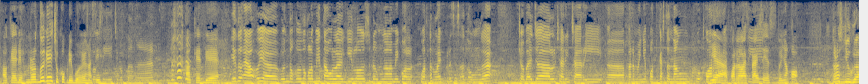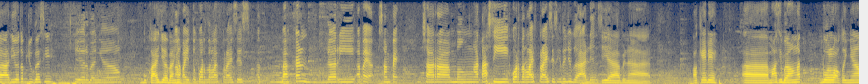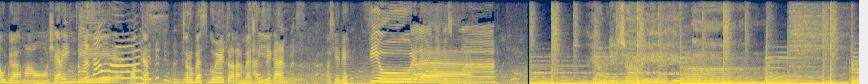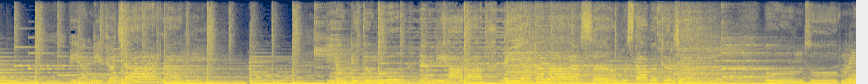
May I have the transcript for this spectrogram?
Oke deh, menurut gue kayak cukup deh boleh nggak Cukup sih? sih, cukup banget. Oke deh. itu eh, oh ya untuk untuk lebih tahu lagi lo sedang mengalami quarter life crisis atau enggak coba aja lo cari-cari eh, apa namanya podcast tentang qu- quarter Iya, life quarter life crisis banyak kok. Terus juga di YouTube juga sih iya ada banyak buka aja banyak. apa itu quarter life crisis bahkan dari apa ya sampai cara mengatasi quarter life crisis itu juga ada sih Iya benar. Oke deh, Eh, makasih banget Bul waktunya udah mau sharing di Sama-sama. podcast cerubas gue, ceratan basi Asik, ya kan. Bas. Oke deh, see you, Bye, dadah. thank you semua cari hilang. Yang dikejar lari. Yang ditunggu, yang diharap Biarkanlah semesta bekerja untukmu.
